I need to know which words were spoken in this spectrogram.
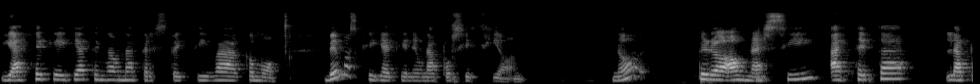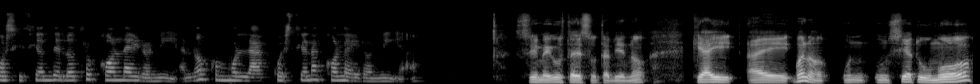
y hace que ella tenga una perspectiva como, vemos que ella tiene una posición, ¿no? Pero aún así acepta la posición del otro con la ironía, ¿no? Como la cuestiona con la ironía. Sí, me gusta eso también, ¿no? Que hay, hay bueno, un, cierto humor,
